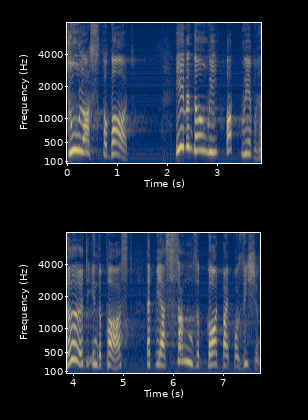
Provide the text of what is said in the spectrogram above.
doulos for God. Even though we, we have heard in the past that we are sons of God by position,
